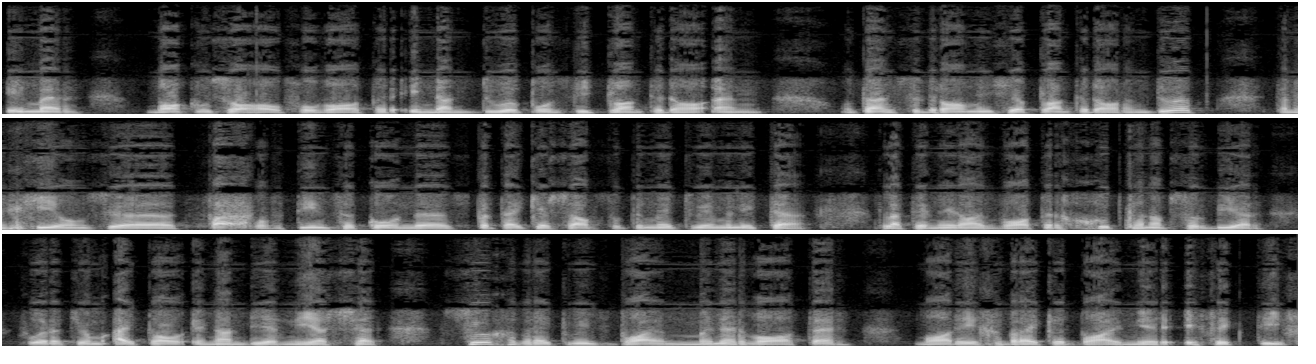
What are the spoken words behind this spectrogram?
emmer maak ons so halfvol water en dan doop ons die plante daarin. Onthou sodra mens jou plante daarin doop, dan gee ons so 5 of 10 sekondes, partykeer selfs tot en met 2 minute, laat hy net daai water goed kan absorbeer voordat jy hom uithaal en dan weer neersit. So gebruik mens baie minder water, maar jy gebruik dit baie meer effektief.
